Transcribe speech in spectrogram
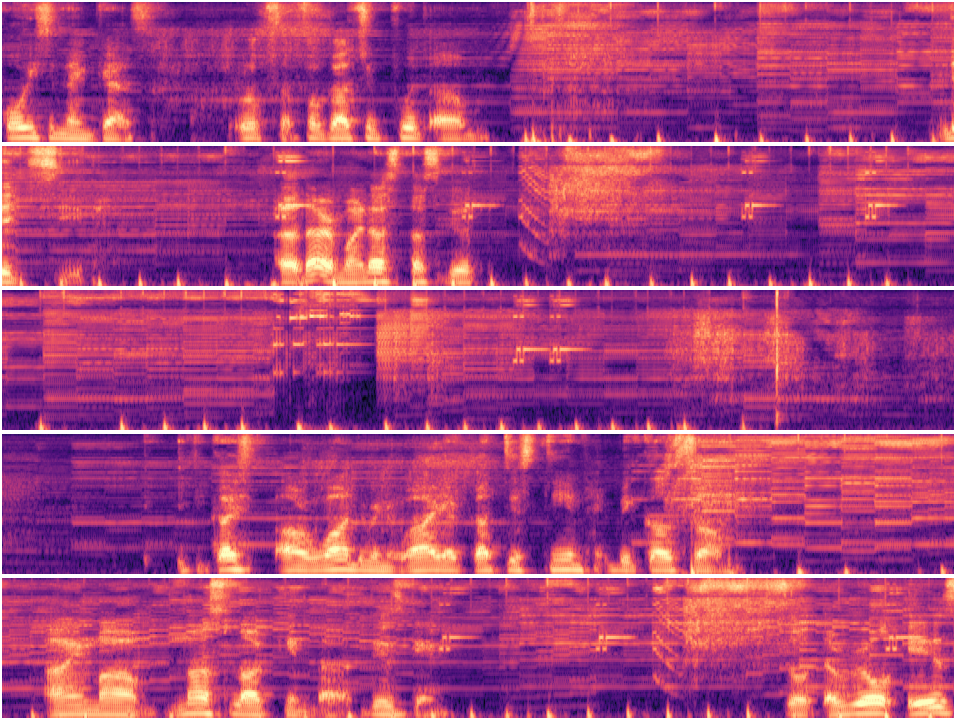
poison and gas. Oops, I forgot to put um leech seed. Uh never mind, that's that's good. Guys are wondering why I got this team, because um I'm um Nuzlocke in the, this game. So the rule is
